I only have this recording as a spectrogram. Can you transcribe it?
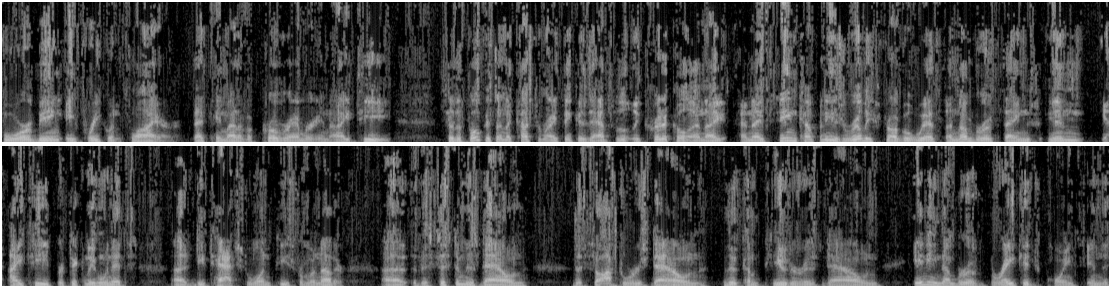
for being a frequent flyer. That came out of a programmer in IT. So the focus on the customer, I think, is absolutely critical, and I and I've seen companies really struggle with a number of things in IT, particularly when it's uh, detached one piece from another. Uh, the system is down, the software is down, the computer is down. Any number of breakage points in the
